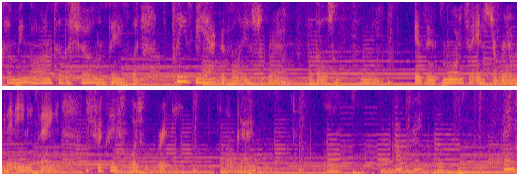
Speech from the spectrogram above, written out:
coming on to the show and things. But please be active on Instagram for those who, who isn't more into Instagram than anything. Strictly Sports with Brittany. Okay. Well, all right. Well, thank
